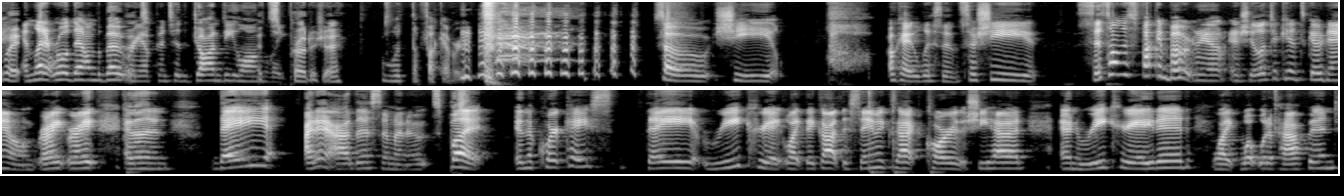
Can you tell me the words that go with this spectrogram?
wait, and let it roll down the boat It's- ramp into the John D. Long it's Lake. protege. what the fuck ever. so she, okay, listen. So she sits on this fucking boat ramp and she lets her kids go down, right, right, and then they. I didn't add this in my notes, but in the court case, they recreate like they got the same exact car that she had and recreated like what would have happened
